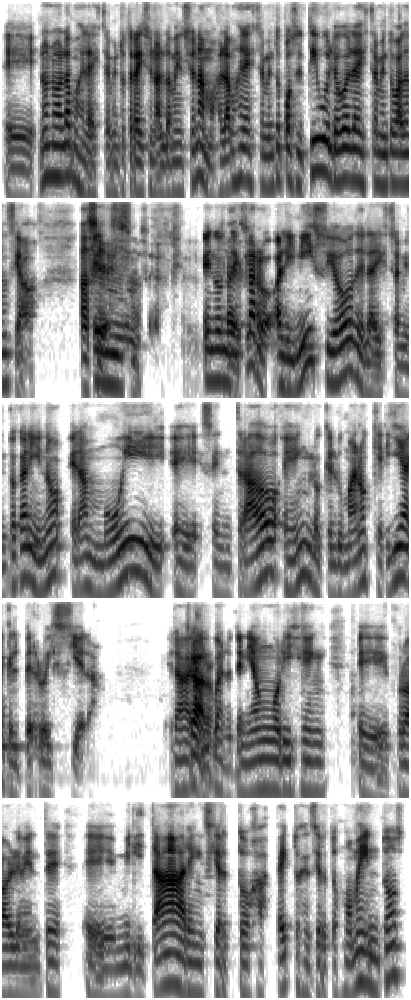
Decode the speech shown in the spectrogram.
eh, no, no hablamos del adiestramiento tradicional, lo mencionamos. Hablamos del adiestramiento positivo y luego del adiestramiento balanceado. Así Em, es, así es. el En donde, claro, al inicio del adiestramiento canino era muy eh, centrado en lo que el humano quería que el perro hiciera. Era, y Claro, bueno, tenía un origen eh, probablemente eh, militar en ciertos aspectos, en ciertos momentos.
